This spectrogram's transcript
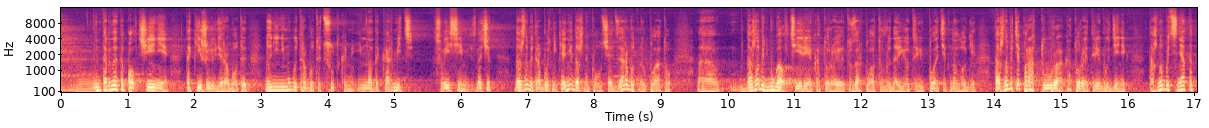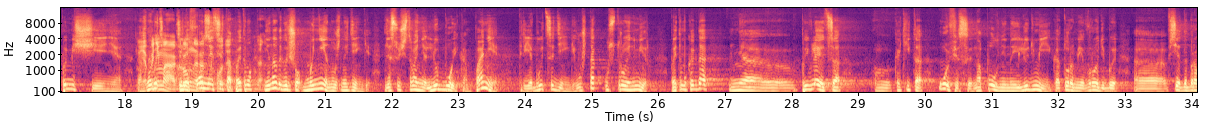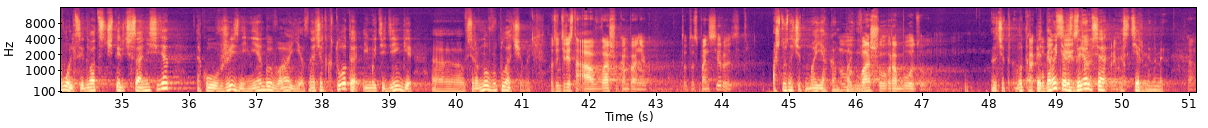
в интернет-ополчении такие же люди работают, но они не могут работать сутками, им надо кормить свои семьи. Значит, должны быть работники, они должны получать заработную плату, э, должна быть бухгалтерия, которая эту зарплату выдает и платит налоги, должна быть аппаратура, которая требует денег, должно быть снято помещение, Ну, Я должны быть понимаю, телефонные расходы. цвета. Поэтому Да. не надо говорить, что мне нужны деньги. Для существования любой компании требуются деньги. Уж так устроен мир. Поэтому, когда э, появляются э, какие-то офисы, наполненные людьми, которыми вроде бы э, все добровольцы и 24 часа они сидят, такого в жизни не бывает. Значит, кто-то им эти деньги все равно выплачивает. Вот интересно, а вашу компанию кто-то спонсирует? А что значит моя Ну, компания? вашу работу. Значит, вот как опять, давайте разберемся например. с терминами. Да.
